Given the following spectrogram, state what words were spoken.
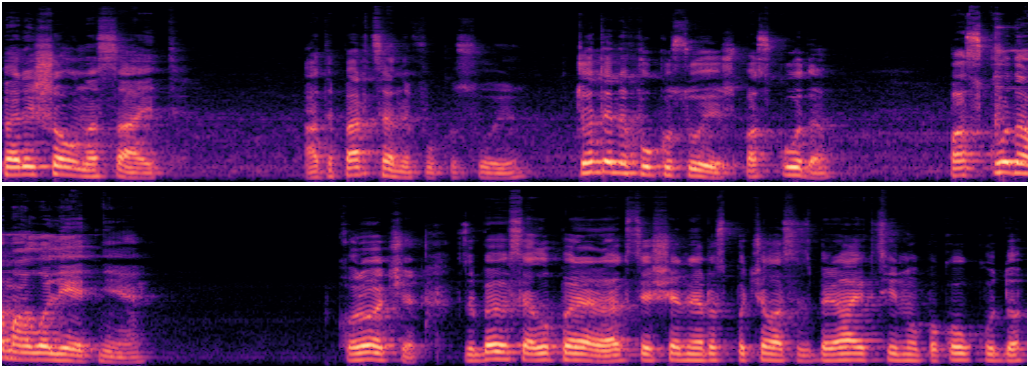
Перейшов на сайт. А тепер це не фокусує. Чого ти не фокусуєш, паскуда? Паскуда малолітня. Коротше, зробив селу перерву. Акція ще не розпочалася. Зберігай акційну упаковку до.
